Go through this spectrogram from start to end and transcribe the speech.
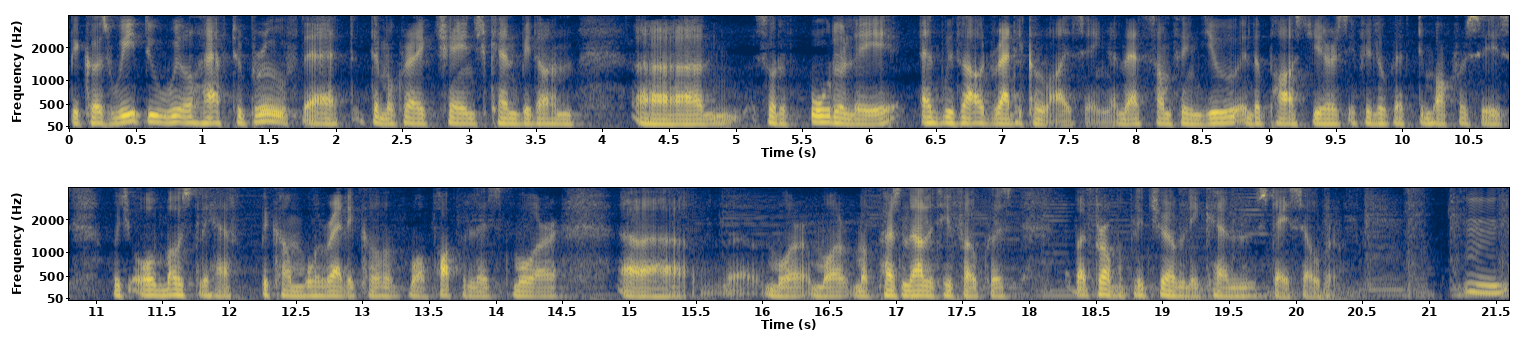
because we do will have to prove that democratic change can be done um, sort of orderly and without radicalizing. And that's something new in the past years. If you look at democracies, which all mostly have become more radical, more populist, more uh, more more more personality focused, but probably Germany can stay sober. Mm.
